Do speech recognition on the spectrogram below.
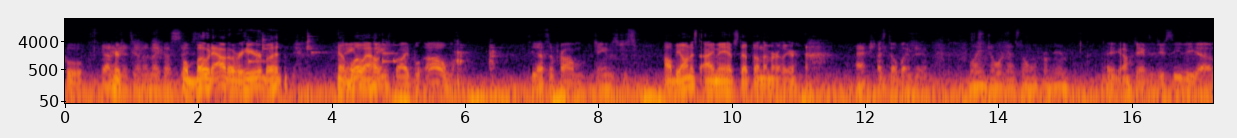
Cool. Gotta Here- give it to him. They make us sick. Well, bowed out over here, but yeah, James- blowout. James probably. Bl- oh my. See, that's the problem. James just. I'll be honest, I may have stepped on them earlier. Actually, I still blame James. blame George. I stole one from him. There you go. James, did you see the uh,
